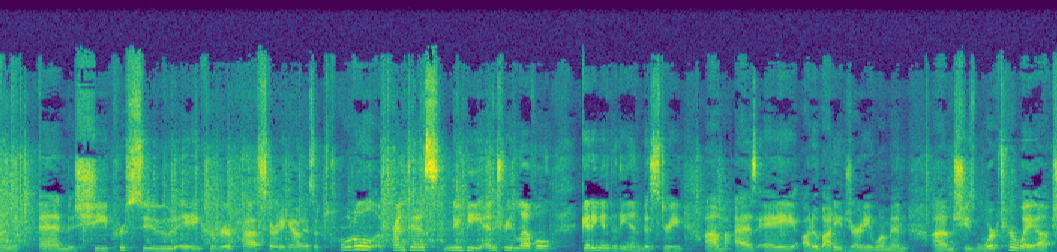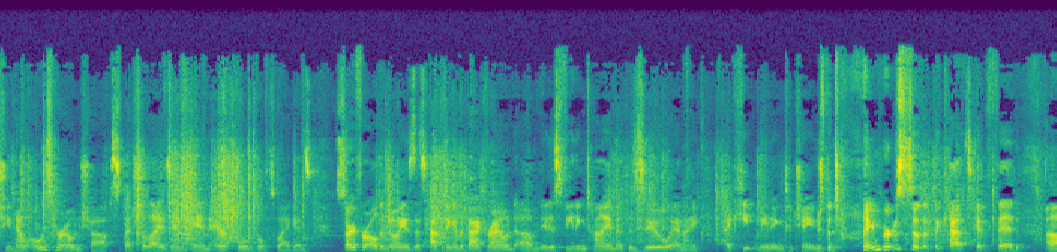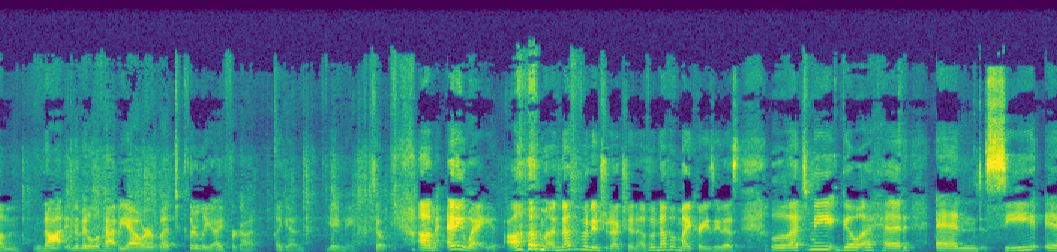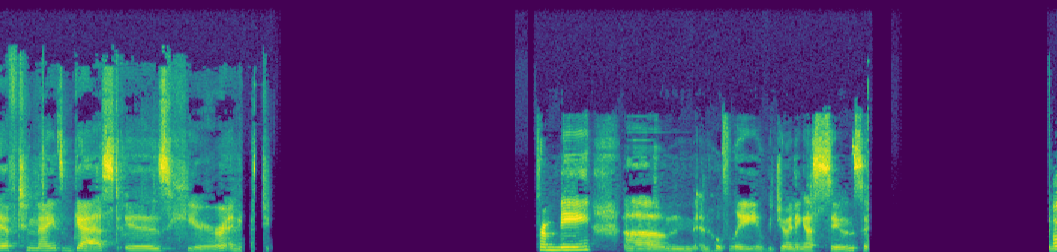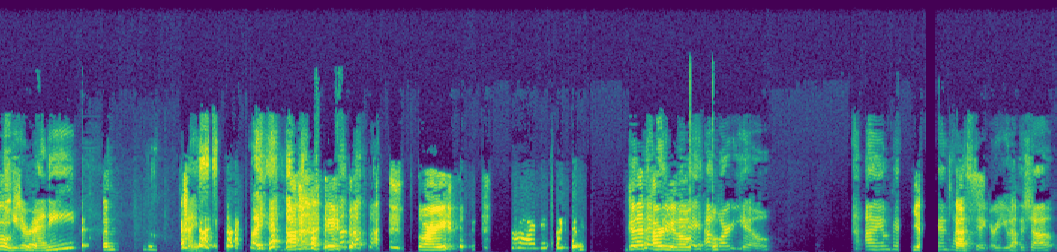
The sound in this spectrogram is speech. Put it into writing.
and she pursued a career path starting out as a total apprentice, newbie, entry level getting into the industry um, as a auto body journey woman. Um, she's worked her way up. She now owns her own shop, specializing in air cooled Volkswagens. Sorry for all the noise that's happening in the background. Um, it is feeding time at the zoo, and I I keep meaning to change the timers so that the cats get fed um, not in the middle of happy hour, but clearly I forgot again. Yay me. So, um, anyway, um, enough of an introduction, of enough of my craziness. Let me go ahead and see if tonight's guest is here. And yes, she from me. Um, and hopefully you'll be joining us soon. So, oh, Nikita sure. Rennie. Hi. Sorry. Hi. Good. How are you? Hey, how are you? I am yeah. fantastic. Yes. Are you at the shop?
